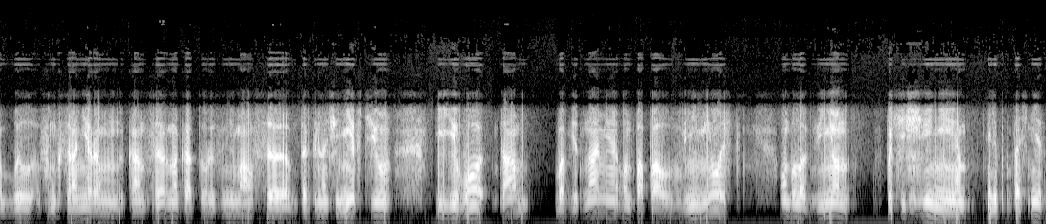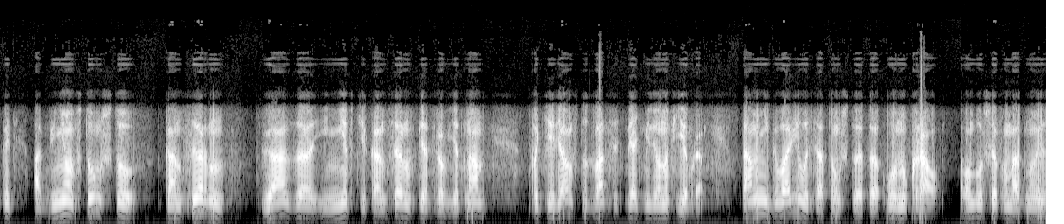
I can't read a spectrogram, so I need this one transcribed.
был функционером концерна, который занимался так или иначе нефтью, и его там, во Вьетнаме, он попал в немилость, он был обвинен в похищении, или точнее сказать, обвинен в том, что концерн газа и нефти, концерн Петро-Вьетнам потерял 125 миллионов евро. Там не говорилось о том, что это он украл. Был шефом одной из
